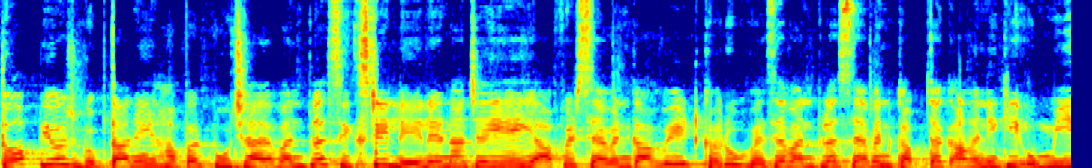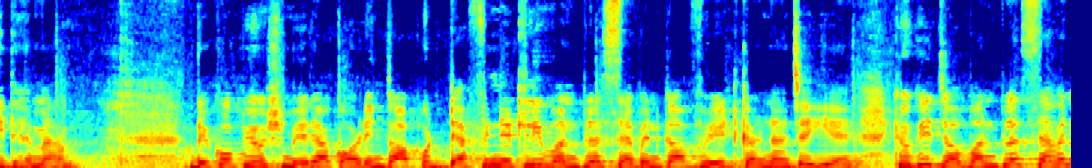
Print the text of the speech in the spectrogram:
तो अब पीयूष गुप्ता ने यहाँ पर पूछा है, वन प्लस सिक्सटी ले लेना चाहिए या फिर सेवन का वेट करो? वैसे वन प्लस सेवन कब तक आने की उम्मीद है, मैम? देखो पीयूष, मेरे अकॉर्डिंग तो आपको डेफिनेटली वन प्लस सेवन का वेट करना चाहिए। क्योंकि जब वन प्लस सेवन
